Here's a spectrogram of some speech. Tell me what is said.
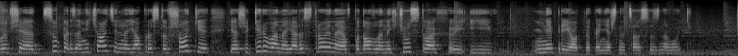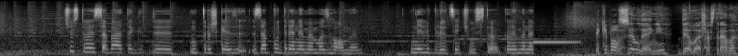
Вообще супер замечательно. Я просто в шокі. Я шокирована, я розстроєна, я в подавлених чувствах і неприємно, звісно, це осознавати. Чувствую себе так е, трошки запудреними мозгами. Не люблю це чувство, коли мене Зелені, де ваша страва?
